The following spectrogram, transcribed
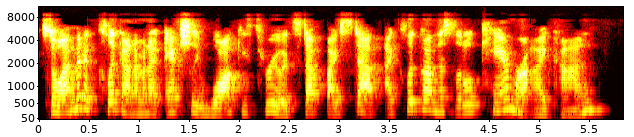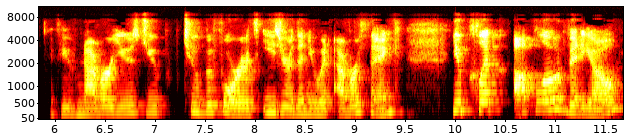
So I'm going to click on, I'm going to actually walk you through it step by step. I click on this little camera icon. If you've never used YouTube before, it's easier than you would ever think. You click upload video.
